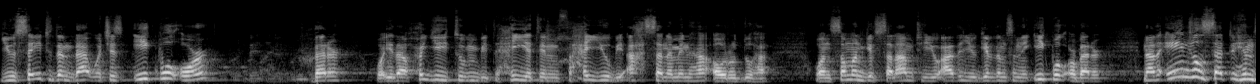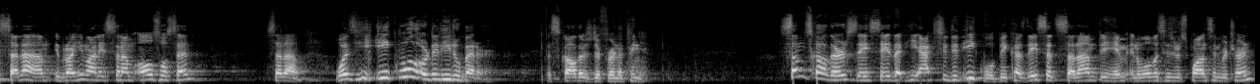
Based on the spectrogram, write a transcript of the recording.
You say to them that which is equal or better. وَإِذَا حُيِّيتُم بِتَحِيَّةٍ فَحَيُّوا بِأَحْسَنَ مِنْهَا أَوْ رُدُّهَا When someone gives salam to you, either you give them something equal or better. Now the angel said to him salam, Ibrahim a.s. also said, salam. Was he equal or did he do better? The scholars differ in opinion. Some scholars, they say that he actually did equal because they said salam to him and what was his response in return?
